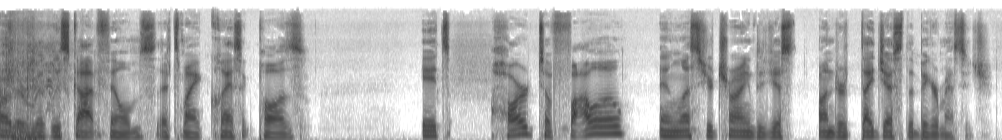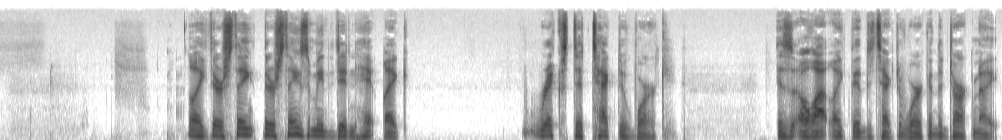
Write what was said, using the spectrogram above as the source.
other Ridley Scott films, that's my classic pause. It's hard to follow unless you're trying to just under digest the bigger message. Like there's thing there's things to me that didn't hit like Rick's detective work is a lot like the detective work in The Dark Knight,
